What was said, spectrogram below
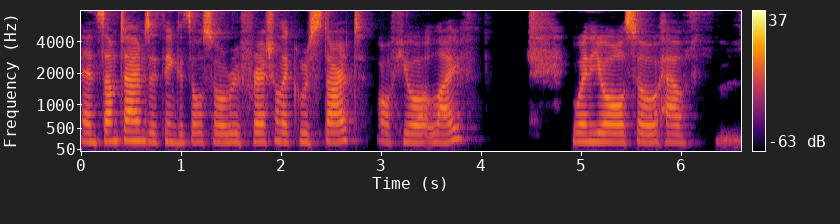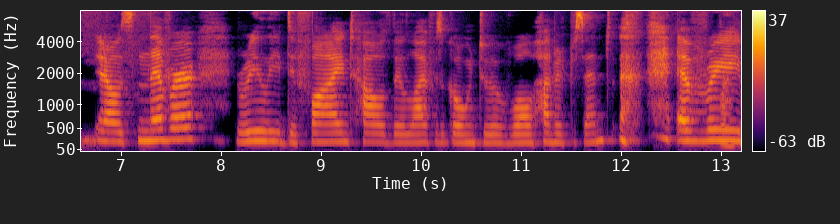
And sometimes I think it's also a refresh, like restart of your life when you also have, you know, it's never really defined how the life is going to evolve 100%. Right. Every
